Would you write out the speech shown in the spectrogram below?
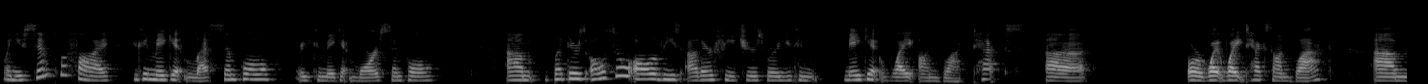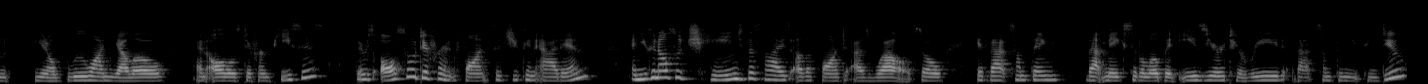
when you simplify, you can make it less simple or you can make it more simple. Um, but there's also all of these other features where you can make it white on black text uh, or white white text on black, um, you know, blue on yellow and all those different pieces. There's also different fonts that you can add in and you can also change the size of the font as well. So if that's something that makes it a little bit easier to read, that's something you can do.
